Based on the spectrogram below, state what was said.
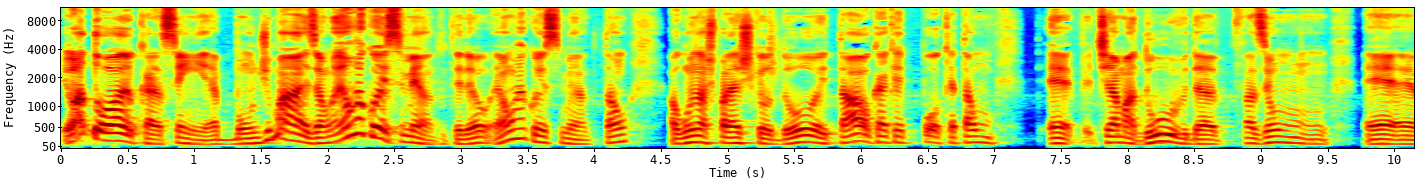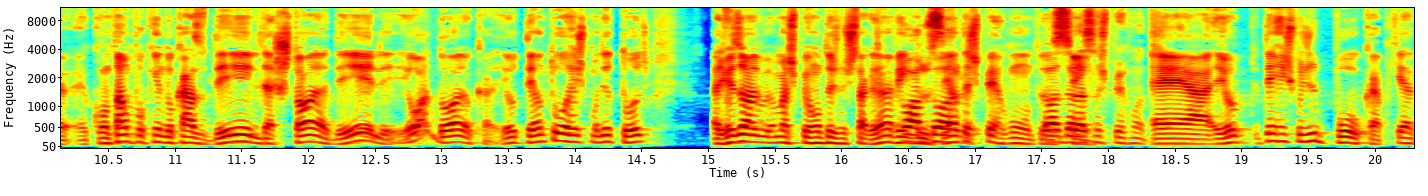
Eu adoro, cara, assim, é bom demais. É um, é um reconhecimento, entendeu? É um reconhecimento. Então, algumas palestras que eu dou e tal, o cara quer, pô, quer estar tá um é, tirar uma dúvida, fazer um. É, é, contar um pouquinho do caso dele, da história dele. Eu adoro, cara. Eu tento responder todos. Às vezes, umas perguntas no Instagram, vem eu 200 adoro. perguntas. Eu assim. adoro essas perguntas. É, eu tenho respondido pouco, cara, porque é,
